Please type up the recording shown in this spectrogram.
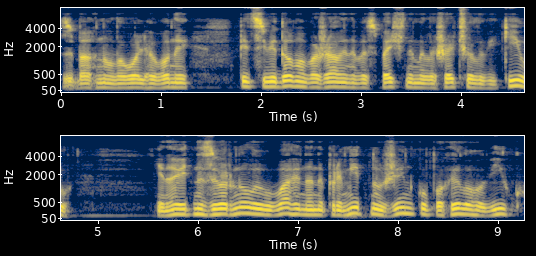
збагнула Ольга. Вони підсвідомо вважали небезпечними лише чоловіків і навіть не звернули уваги на непримітну жінку похилого віку.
